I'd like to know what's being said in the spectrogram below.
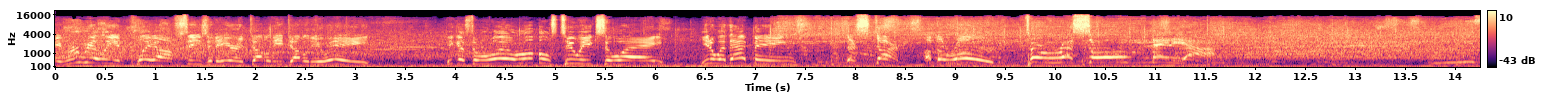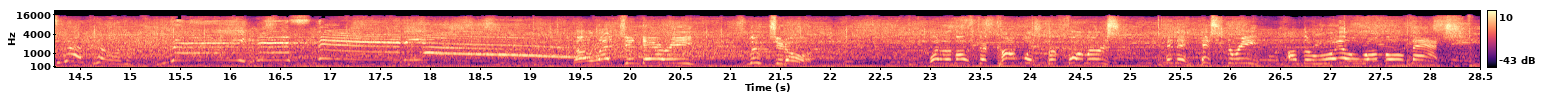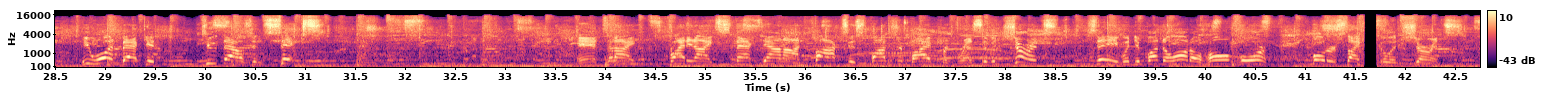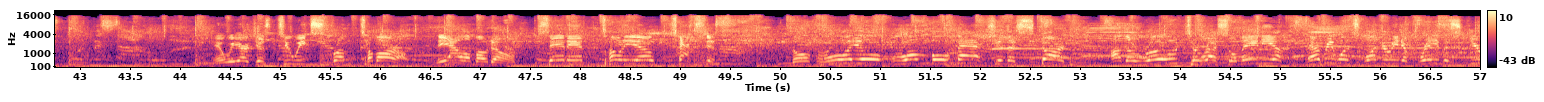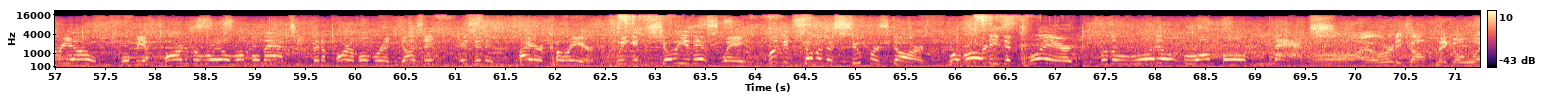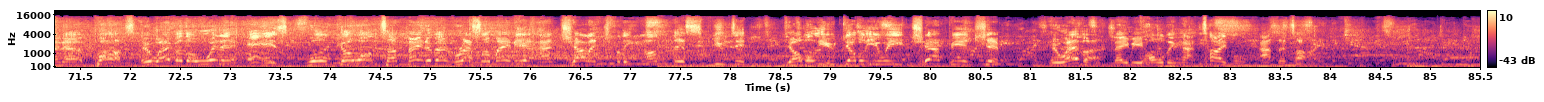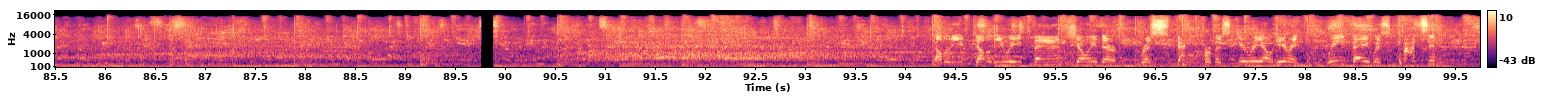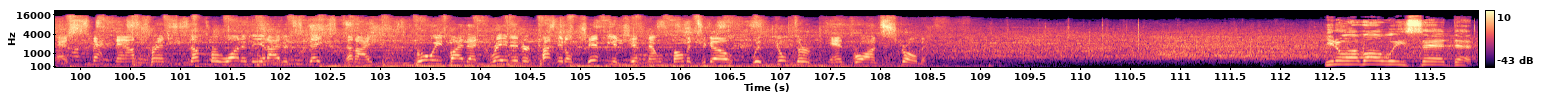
We're really in playoff season here in WWE because the Royal Rumble's two weeks away. You know what that means? The start of the road to WrestleMania. Please welcome Rey Mysterio! The legendary luchador. One of the most accomplished performers in the history of the Royal Rumble match. He won back in 2006. And tonight, Friday Night SmackDown on Fox is sponsored by Progressive Insurance. Save when you bundle auto, home, or motorcycle insurance. And we are just two weeks from tomorrow, the Alamodome, San Antonio, Texas. The Royal Rumble match in the start on the road to WrestleMania. Everyone's wondering if Rey Mysterio will be a part of the Royal Rumble match. He's been a part of over a dozen his entire career. We can show you this way. Look at some of the superstars who have already declared for the Royal Rumble match. Oh, I already got bigger winner, but whoever the winner is will go on to main event WrestleMania and challenge for the undisputed WWE Championship whoever may be holding that title at the time. WWE fans showing their respect for Mysterio here in Green Bay, Wisconsin, as SmackDown trends number one in the United States tonight, buoyed by that great Intercontinental Championship moments ago with Gunther and Braun Strowman. You know, I've always said that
